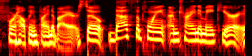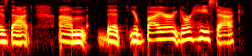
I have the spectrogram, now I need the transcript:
for helping find a buyer. So that's the point I'm trying to make here is that um, that your buyer, your haystack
